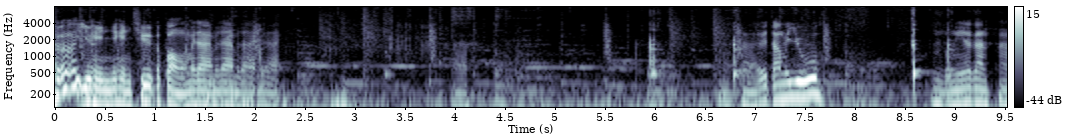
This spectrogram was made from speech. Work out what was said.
เฮ้ยอยู่เห็นอยู่เห็นชื่อกระป๋องไม่ได้ไม่ได้ไม่ได้ไม่ได้อะอ่าเฮ้ยตังไม่อยู่อืมตรงนี้แล้วกันอะ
